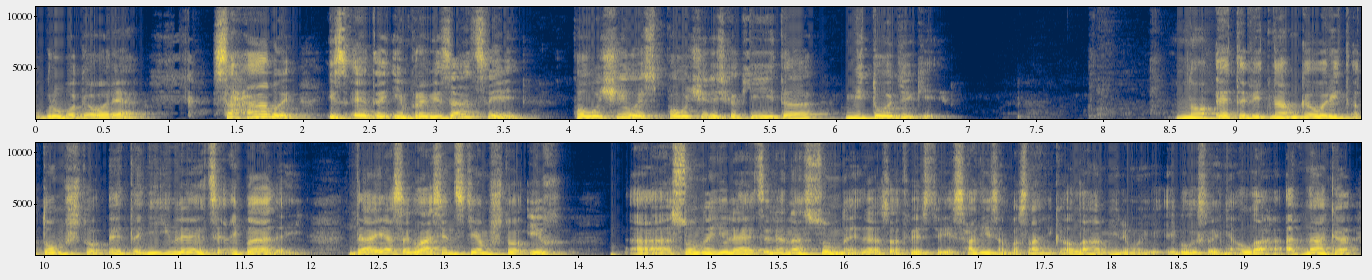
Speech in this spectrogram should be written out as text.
грубо говоря, сахабы, из этой импровизации получилось, получились какие-то методики. Но это ведь нам говорит о том, что это не является ибадой. Да, я согласен с тем, что их а, сунна является для нас сунной, да, в соответствии с хадисом посланника Аллаха, мир ему и благословение Аллаха. Однако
